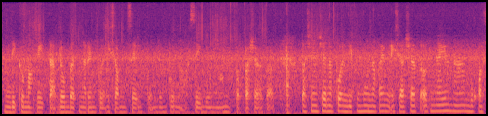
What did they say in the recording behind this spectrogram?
hindi ko makita. Lobat na rin po yung isang cellphone. Doon po nakasave yung mga papashoutout. Pasensya na po, hindi ko muna kayo maisa-shoutout ngayon ha. Bukas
